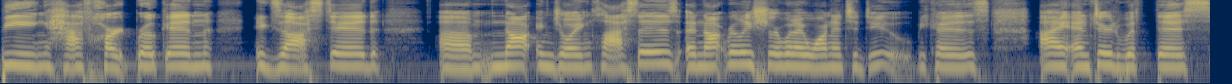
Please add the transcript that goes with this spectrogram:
being half heartbroken, exhausted, um, not enjoying classes, and not really sure what I wanted to do because I entered with this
